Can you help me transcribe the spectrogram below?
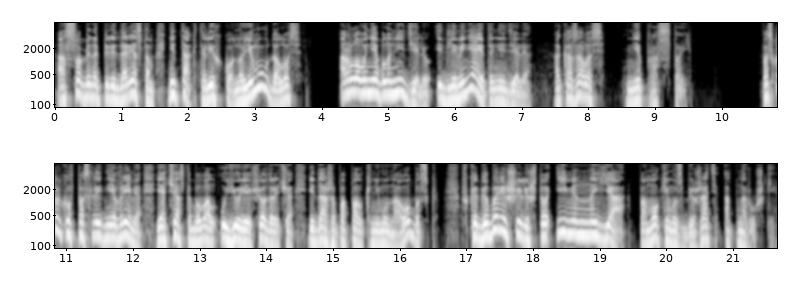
особенно перед арестом, не так-то легко, но ему удалось. Орлова не было неделю, и для меня эта неделя оказалась непростой. Поскольку в последнее время я часто бывал у Юрия Федоровича и даже попал к нему на обыск, в КГБ решили, что именно я помог ему сбежать от наружки.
